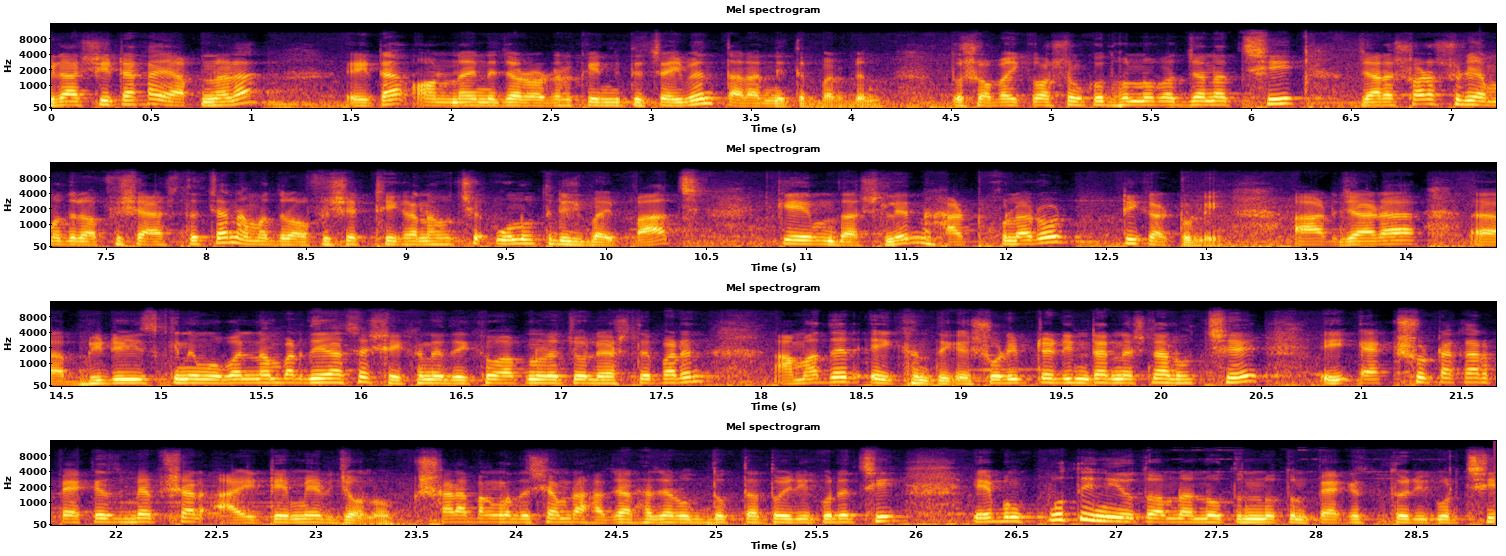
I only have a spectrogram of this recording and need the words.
বিরাশি টাকায় আপনারা এটা অনলাইনে যারা অর্ডার করে নিতে চাইবেন, তারা নিতে পারবেন। তো সবাইকে অসংখ্য ধন্যবাদ জানাচ্ছি। যারা সরাসরি আমাদের অফিসে আসতে চান, আমাদের অফিসের ঠিকানা হচ্ছে উনত্রিশ বাই পাঁচ, K M Das Lane Hatkhola road, Tikatuli. আর যারা ভিডিও স্ক্রিনে মোবাইল নাম্বার দেওয়া আছে, সেখানে দেখেও আপনারা চলে আসতে পারেন। আমাদের এইখান থেকে, শরীফ ট্রেড ইন্টারন্যাশনাল হচ্ছে এই একশো টাকার প্যাকেজ ব্যবসার আইটেমের জনক। সারা বাংলাদেশে আমরা হাজার হাজার উদ্যোক্তা তৈরি করেছি এবং প্রতিনিয়ত আমরা নতুন নতুন প্যাকেজ তৈরি করছি।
